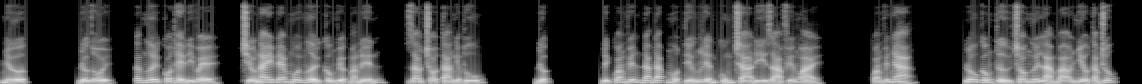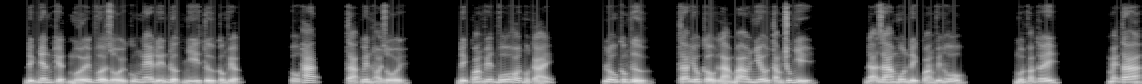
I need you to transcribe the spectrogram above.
Nhớ. Được rồi, các ngươi có thể đi về, chiều nay đem mỗi người công việc mang đến, giao cho ta nghiệm thu. Được địch quang viễn đáp đáp một tiếng liền cùng cha đi ra phía ngoài. Quang viễn nha, lô công tử cho ngươi làm bao nhiêu tam trúc? Địch nhân kiệt mới vừa rồi cũng nghe đến được nhi tử công việc. Ô hát, ta quên hỏi rồi. Địch quang viễn vô hót một cái. Lô công tử, ta yêu cầu làm bao nhiêu tam trúc nhỉ? Đã ra môn địch quang viễn hô. Một vạt cây. Mẹ ta,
